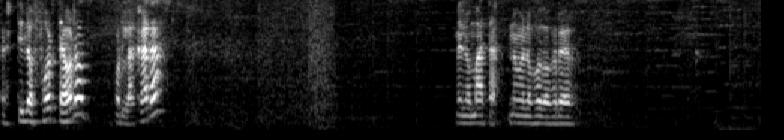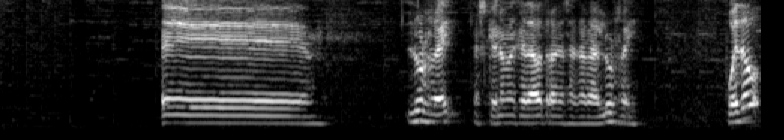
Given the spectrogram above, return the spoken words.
Estilo fuerte ahora. Por la cara. Me lo mata. No me lo puedo creer. Eh... Luz Rey. Es que no me queda otra que sacar a Luz Rey. ¿Puedo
